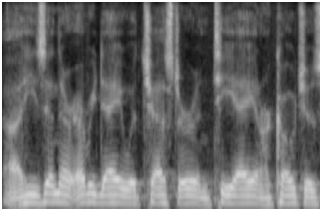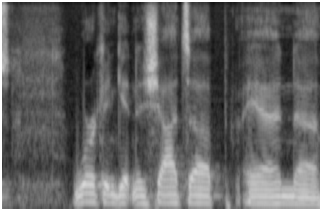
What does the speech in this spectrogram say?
Uh, he's in there every day with Chester and TA and our coaches, working, getting his shots up. And uh,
